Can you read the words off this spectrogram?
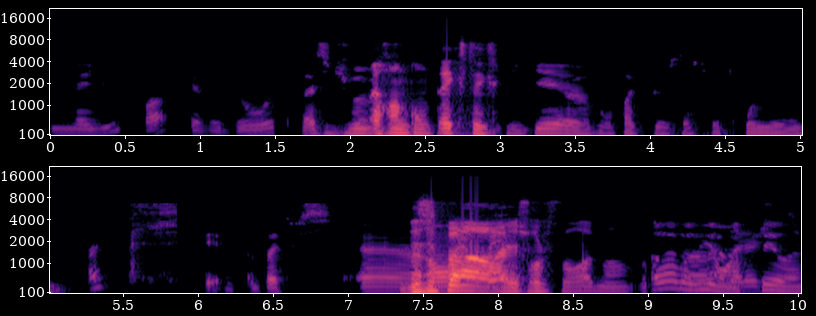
Nayu, je crois, il y avait d'autres. Bah, si tu veux mettre en contexte, expliquer, euh, pour pas que ça se trouve. Ok, Pas de soucis. Euh, N'hésite pas à aller sur le forum. Hein. Ah ouais, bah oui, on a là, fait, j'y ouais.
